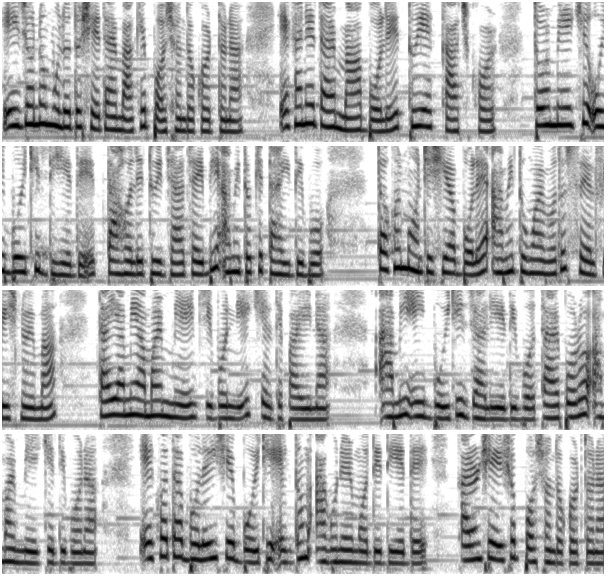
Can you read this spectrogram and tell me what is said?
এই জন্য মূলত সে তার মাকে পছন্দ করতো না। এখানে তার মা বলে, তুই এক কাজ কর, তোর মেয়েকে ওই বইটি দিয়ে দে, তাহলে তুই যা চাইবি আমি তোকে তাই দেব। তখন মন্টেশিয়া বলে, আমি তোমার মতো সেলফিশ নই মা, তাই আমি আমার মেয়ের জীবন নিয়ে খেলতে পারি না। আমি এই বইটি জ্বালিয়ে দিব, তারপরও আমার মেয়েকে দিব না। কথা বলেই সে বইটি একদম আগুনের মধ্যে দিয়ে দেয়, কারণ সে এসব পছন্দ করতো না।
